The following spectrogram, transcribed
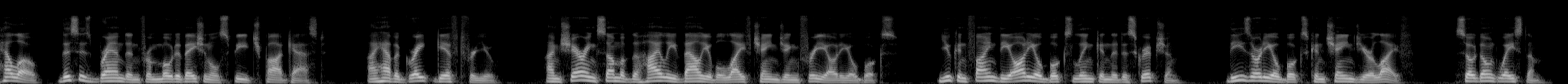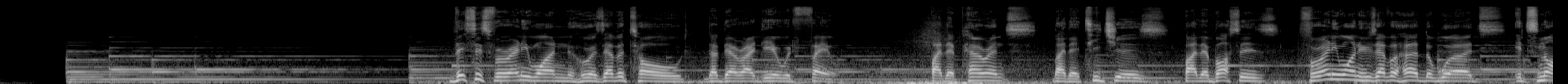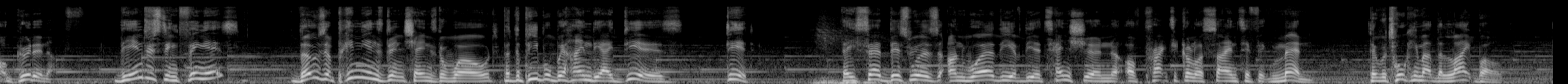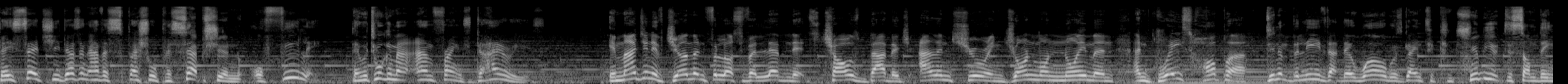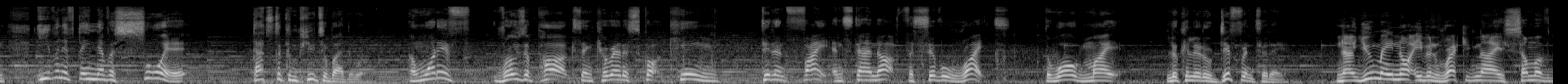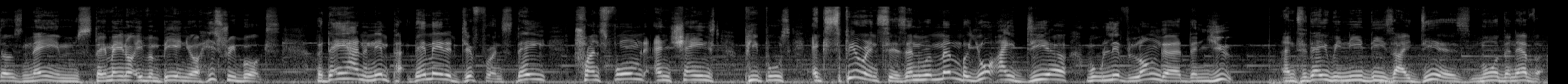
Hello, this is Brandon from Motivational Speech Podcast. I have a great gift for you. I'm sharing some of the highly valuable life changing free audiobooks. You can find the audiobooks link in the description. These audiobooks can change your life. So don't waste them. This is for anyone who has ever told that their idea would fail by their parents, by their teachers, by their bosses, for anyone who's ever heard the words, it's not good enough. The interesting thing is, those opinions didn't change the world, but the people behind the ideas did. They said this was unworthy of the attention of practical or scientific men. They were talking about the light bulb. They said she doesn't have a special perception or feeling. They were talking about Anne Frank's diaries. Imagine if German philosopher Leibniz, Charles Babbage, Alan Turing, John von Neumann, and Grace Hopper didn't believe that their world was going to contribute to something, even if they never saw it. That's the computer, by the way. And what if Rosa Parks and Coretta Scott King didn't fight and stand up for civil rights? The world might look a little different today. Now, you may not even recognize some of those names, they may not even be in your history books, but they had an impact. They made a difference. They transformed and changed people's experiences. And remember, your idea will live longer than you. And today we need these ideas more than ever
